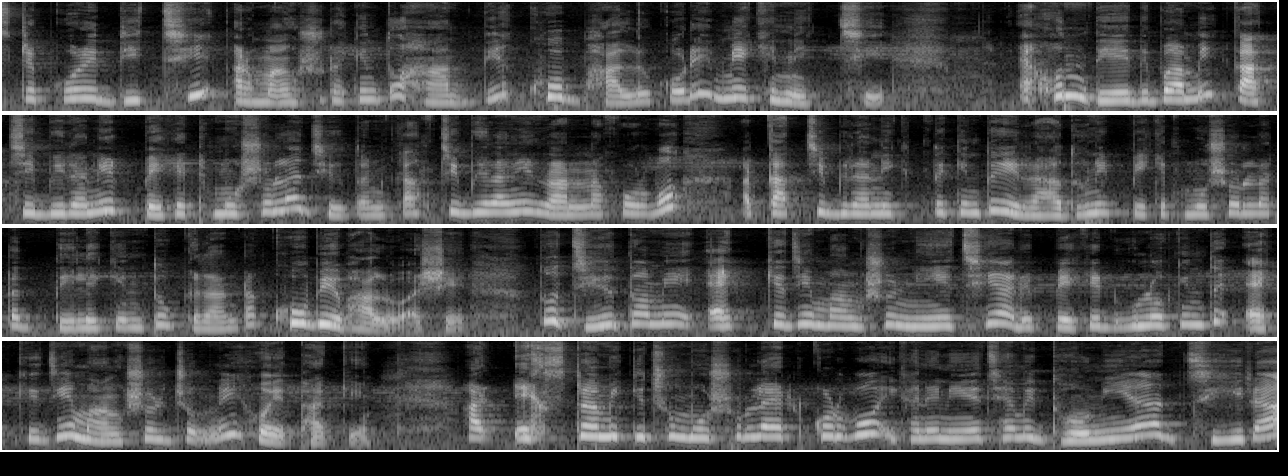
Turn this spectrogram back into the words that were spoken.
স্টেপ করে দিচ্ছি আর মাংসটা কিন্তু হাত দিয়ে খুব ভালো করে মেখে নিচ্ছি। এখন দিয়ে দেবো আমি কাচ্চি বিরিয়ানির প্যাকেট মশলা, যেহেতু আমি কাচ্চি বিরিয়ানি রান্না করব। আর কাচ্চি বিরিয়ানিতে কিন্তু এই রাঁধুনি প্যাকেট মশলাটা দিলে কিন্তু গ্রানটা খুবই ভালো আসে। তো যেহেতু আমি এক কেজি মাংস নিয়েছি, আর এই প্যাকেটগুলো কিন্তু এক কেজি মাংসর জন্যই হয়ে থাকে। আর এক্সট্রা আমি কিছু মশলা অ্যাড করব। এখানে নিয়েছি আমি ধনিয়া, জিরা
